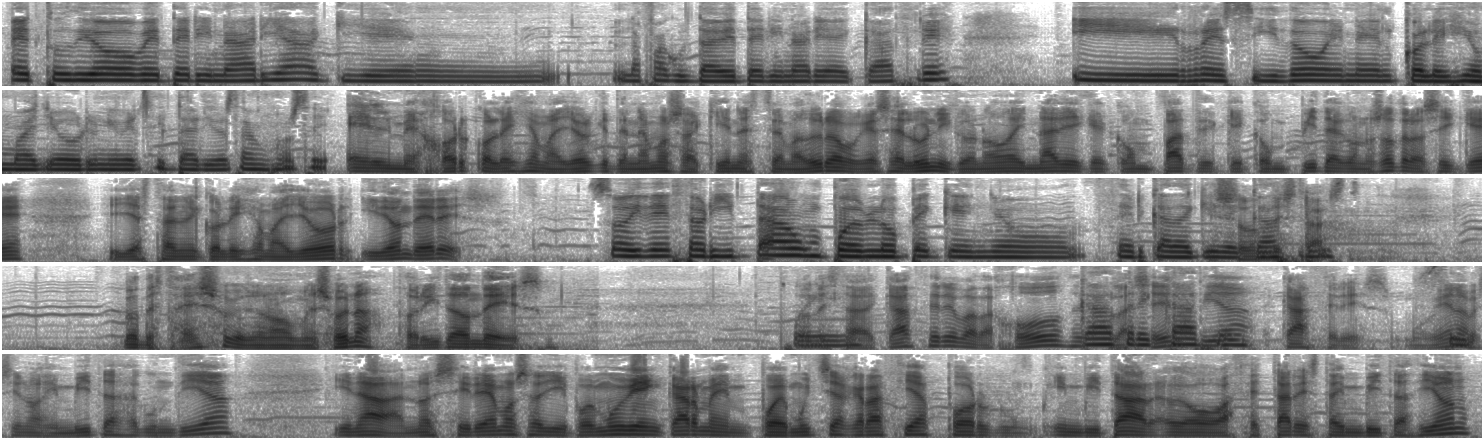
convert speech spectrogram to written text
Estudio veterinaria aquí en la Facultad de Veterinaria de Cáceres y resido en el Colegio Mayor Universitario San José. El mejor colegio mayor que tenemos aquí en Extremadura, porque es el único, no hay nadie que, compate, que compita con nosotros, así que ella está en el Colegio Mayor. ¿Y de dónde eres? Soy de Zorita, un pueblo pequeño cerca de aquí de Cáceres. ¿Dónde está eso? Que no me suena. ¿Zorita dónde es? ¿Dónde pues está? ¿Cáceres, Badajoz, Cáceres, Cáceres. Cáceres. Muy bien, a ver si nos invitas algún día. Y nada, nos iremos allí. Pues muy bien, Carmen, pues muchas gracias por invitar o aceptar esta invitación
